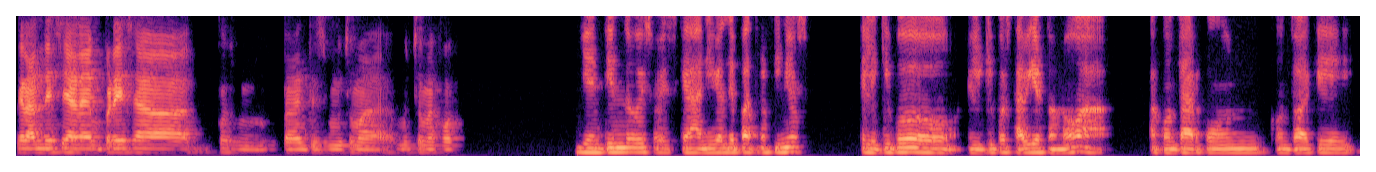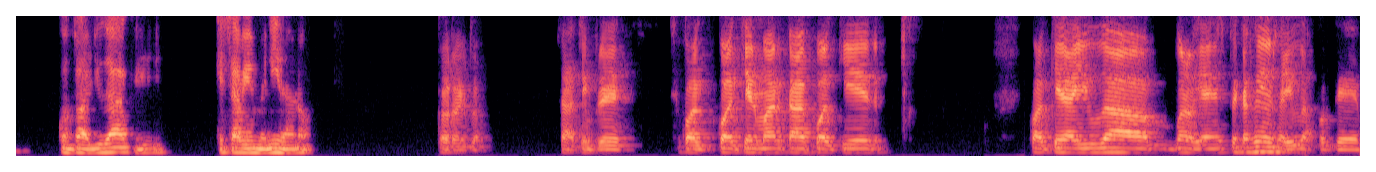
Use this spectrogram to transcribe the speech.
grande sea la empresa, pues obviamente es mucho, más, mucho mejor. Y entiendo eso, es que a nivel de patrocinios el equipo, el equipo está abierto, ¿no? A, contar con, con, toda que, con toda ayuda que, sea bienvenida, ¿no? Correcto. O sea, siempre cualquier marca, cualquier cualquier ayuda, bueno, ya en este caso ya nos ayuda, porque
